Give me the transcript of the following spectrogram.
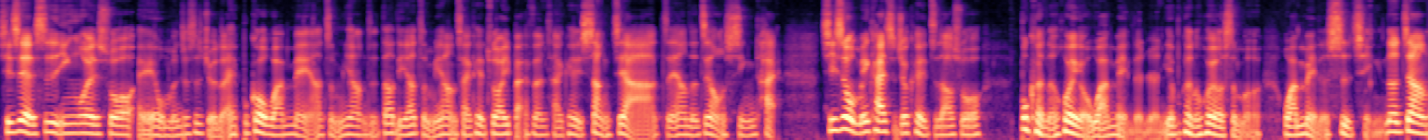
其实也是因为说，哎，我们就是觉得，哎，不够完美啊，怎么样子？到底要怎么样才可以做到一百分，才可以上架啊？怎样的这种心态？其实我们一开始就可以知道，说不可能会有完美的人，也不可能会有什么完美的事情。那这样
